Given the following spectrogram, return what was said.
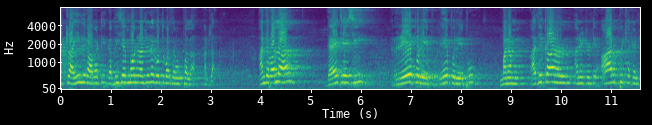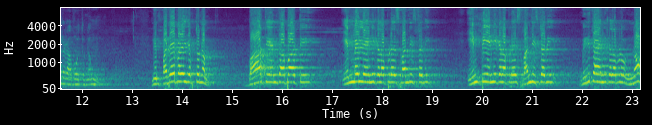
అట్లా అయింది కాబట్టి ఇక బీజేపీ మోహన్ అంటేనే గుర్తుపడతారు ఉప్పల్ల అట్లా. అందువల్ల దయచేసి రేపు రేపు రేపు రేపు మనం అధికారం అనేటువంటి ఆర్బిట్లకు ఎంటర్ కాబోతున్నాం. మేము పదే పదే చెప్తున్నాం. భారతీయ జనతా పార్టీ ఎమ్మెల్యే ఎన్నికలప్పుడే స్పందిస్తుంది. ఎంపీ ఎన్నికలప్పుడే స్పందిస్తుంది. మిగతా ఎన్నికలప్పుడు నో.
